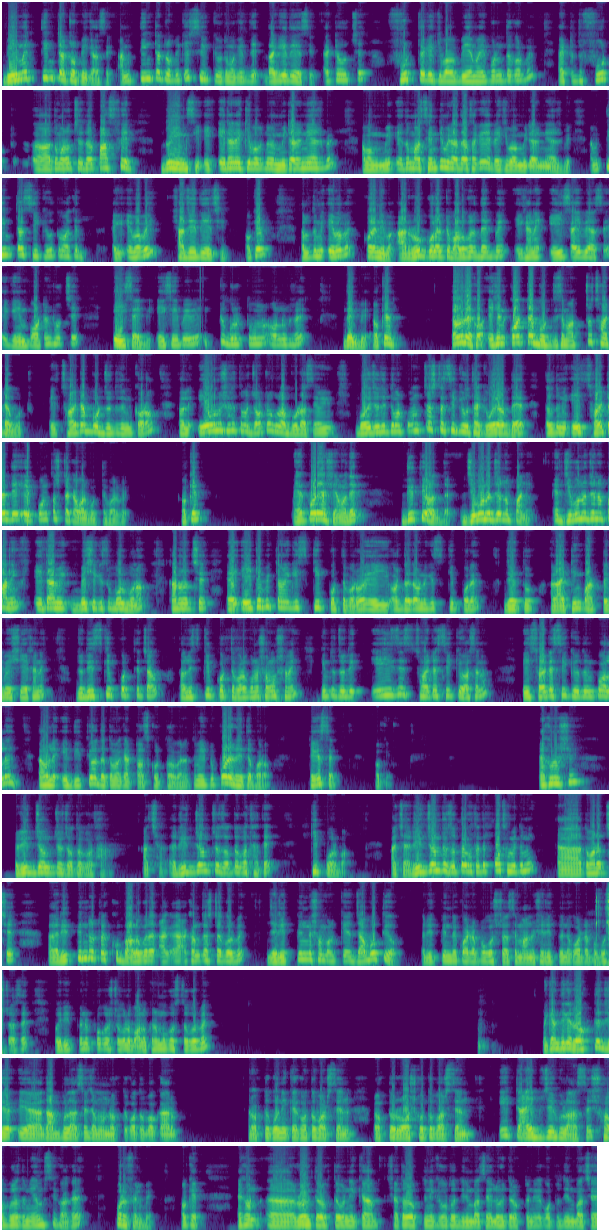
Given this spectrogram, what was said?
বিএমআই তিনটা টপিক আছে। আমি তিনটা টপিকে সিকিউ তোমাকে দাগিয়ে দিয়েছি। একটা হচ্ছে ফুট থেকে কীভাবে বিএমআই পরিণত করবে। একটা হচ্ছে ফুট তোমার হচ্ছে ধর পাঁচ ফিট দুই ইঞ্চি। এটারে কীভাবে তুমি মিটারে নিয়ে আসবে? এবং তোমার সেন্টিমিটার দেওয়া থাকে এটা কীভাবে মিটারে নিয়ে আসবে? আমি তিনটা সিকিউ তোমাকে এভাবেই সাজিয়ে দিয়েছি। ওকে তাহলে তুমি এভাবে করে নিবা। আর রোগগুলো একটু ভালো করে দেখবে। এখানে এইচ আইভি আছে। ইম্পর্টেন্ট হচ্ছে এইচ আইভি এইচ আইভি একটু গুরুত্বপূর্ণ অনুসারে দেখবে ওকে তাহলে দেখো, এখানে কয়টা বোর্ড দিছে? মাত্র ছয়টা বোর্ড এই ছয়টা বোর্ড যদি তুমি করো, তাহলে এই অনুসারে তোমার যতগুলো বোর্ড আছে, ওই বই যদি তোমার পঞ্চাশটা সিকিউ থাকে ওই অধ্যায়ের তাহলে তুমি এই ছয়টা দিয়ে এই পঞ্চাশটা কভার করতে পারবে ওকে এরপরে আসি আমাদের দ্বিতীয় অধ্যায়, জীবনের জন্য পানি। জীবনের জন্য পানি, এটা আমি বেশি কিছু বলব না, কারণ হচ্ছে, এই টপিকটা অনেকে স্কিপ করতে পারো, এই অধ্যায়টা অনেকে স্কিপ করে, যেহেতু রাইটিং পার্টটাই বেশি এখানে। যদি স্কিপ করতে চাও, তাহলে স্কিপ করতে পারো, কোনো সমস্যা নাই। কিন্তু যদি এই যে ছয়টা সিকিউ আছে না, এই ছয়টা সিকিউ তুমি পড়লে, তাহলে এই দ্বিতীয় অধ্যায় তোমাকে আর টাচ করতে হবে না। তুমি একটু পড়ে নিতে পারো। ঠিক আছে? ওকে এখন আসি হৃদযন্ত্র যত কথা। আচ্ছা হৃদযন্ত্র যত কথাতে কি পড়বা? আচ্ছা হৃদযন্ত্র যত কথাতে প্রথমে তুমি তোমার হচ্ছে হৃৎপিণ্ডটা খুব ভালো করে আঁকানোর চেষ্টা করবে। যে হৃৎপিণ্ড সম্পর্কে যাবতীয় হৃৎপিণ্ডে কয়টা প্রকোষ্ঠ আছে? মানুষের হৃৎপিণ্ডে কয়টা প্রকোষ্ঠ আছে? ওই হৃৎপিণ্ড প্রকোষ্ঠগুলো ভালো করে মুখস্থ করবে। এখান থেকে রক্তের যে ধাপগুলো আছে, যেমন রক্ত কত প্রকার রক্তকণিকা কত পার্সেন্ট রক্ত রস কত পার্সেন্ট এই টাইপ যেগুলো আছে, সবগুলো তুমি এমসিকিউ আকারে পড়ে ফেলবে। ওকে এখন রোহিত রক্তকণিকা শ্বেত রক্তকণিকা কত দিন বাঁচে, লোহিত রক্তকণিকা কত দিন বাঁচে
